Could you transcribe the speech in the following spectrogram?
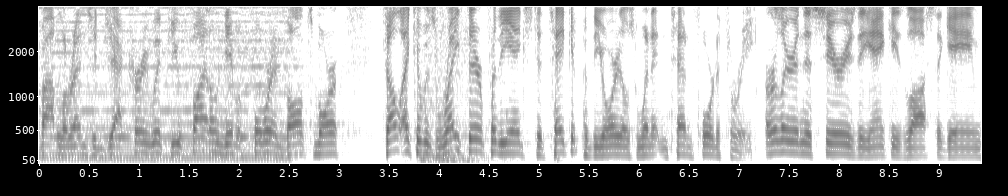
Bob Lorenz and Jack Curry with you. Final game of four in Baltimore. Felt like it was right there for the Yanks to take it, but the Orioles win it in 10 4 to 3. Earlier in this series, the Yankees lost the game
